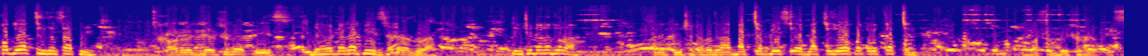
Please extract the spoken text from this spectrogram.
কত যাচ্ছেন চাষা আপনি? খরচ দেড়শো টাকা পিস দেড়শো টাকা পিস জোড়া। তিনশো টাকা জোড়া? তিনশো টাকা জোড়া। বাচ্চা পিস বাচ্চা জোড়া কত করতে চাচ্ছেন? বছর দুইশো টাকা piece।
